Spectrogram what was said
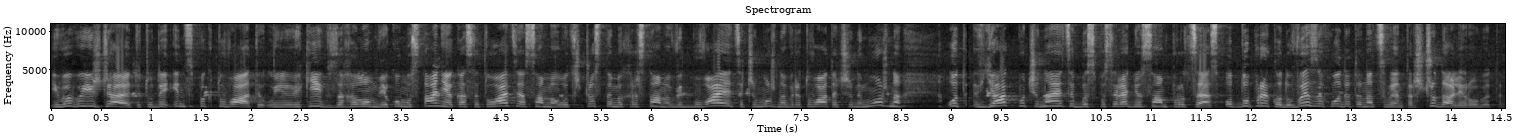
і ви виїжджаєте туди інспектувати, у якій взагалом в якому стані, яка ситуація саме, от що з тими хрестами відбувається, чи можна врятувати, чи не можна. От як починається безпосередньо сам процес? От, до прикладу, ви заходите на цвинтар, що далі робите?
